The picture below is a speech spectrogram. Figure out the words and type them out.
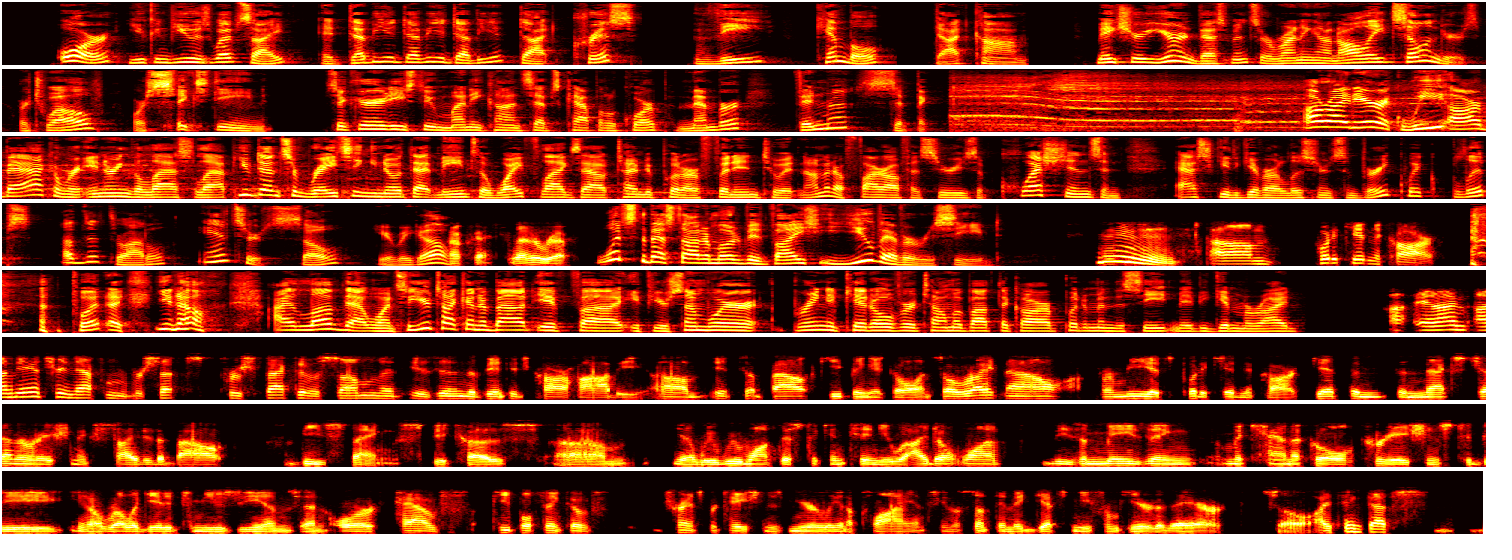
Or you can view his website at www.chrisvkimball.com. Make sure your investments are running on all eight cylinders, or 12, or 16. Securities through Money Concepts Capital Corp. Member, FINRA SIPC. All right, Eric, we are back and we're entering the last lap. You've done some racing. You know what that means. The white flag's out. Time to put our foot into it. And I'm going to fire off a series of questions and ask you to give our listeners some very quick blips of the throttle answers. So here we go. Okay. Let it rip. What's the best automotive advice you've ever received? Hmm. Um, put a kid in the car. put a, you know, I love that one. So you're talking about if, uh, if you're somewhere, bring a kid over, tell them about the car, put him in the seat, maybe give him a ride. Uh, and I'm I'm answering that from a perspective of someone that is in the vintage car hobby. Um, it's about keeping it going. So right now, for me, it's put a kid in the car, get the the next generation excited about these things because um, you know we we want this to continue. I don't want these amazing mechanical creations to be you know relegated to museums and or have people think of transportation as merely an appliance, you know, something that gets me from here to there. So I think that's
